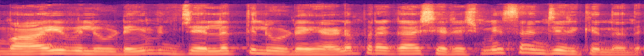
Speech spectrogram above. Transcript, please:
വായുവിലൂടെയും ജലത്തിലൂടെയാണ് പ്രകാശരശ്മി സഞ്ചരിക്കുന്നത്.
